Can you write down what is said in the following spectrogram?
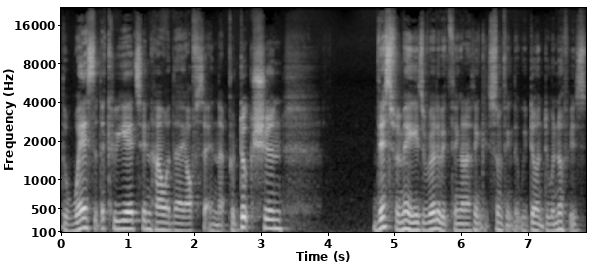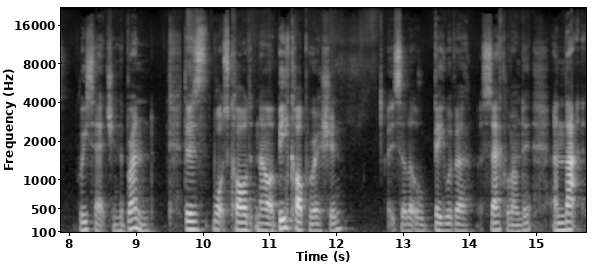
the waste that they're creating, how are they offsetting their production. This for me is a really big thing, and I think it's something that we don't do enough is researching the brand. There's what's called now a B corporation. It's a little B with a, a circle around it, and that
